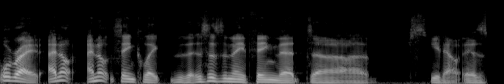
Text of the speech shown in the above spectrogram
Well, right. I don't. I don't think like this isn't anything that uh, you know is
